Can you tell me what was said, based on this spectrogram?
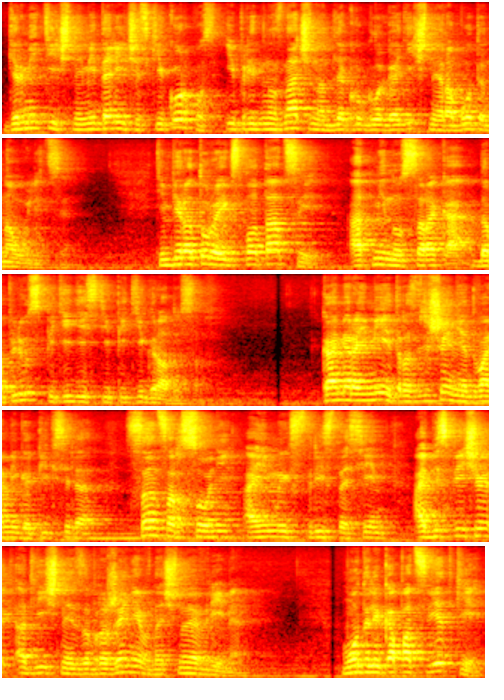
герметичный металлический корпус и предназначена для круглогодичной работы на улице. Температура эксплуатации от минус 40 до плюс 55 градусов. Камера имеет разрешение 2 мегапикселя, сенсор Sony IMX307 обеспечивает отличное изображение в ночное время. Модули подсветки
